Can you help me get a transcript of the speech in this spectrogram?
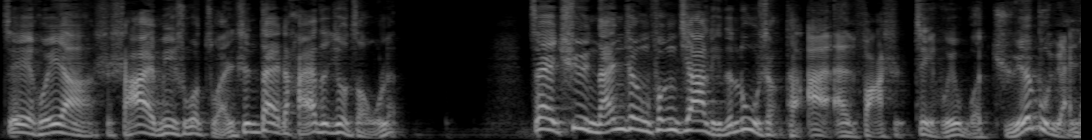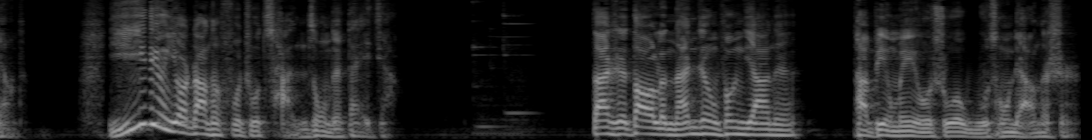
这回呀，是啥也没说，转身带着孩子就走了。在去南正风家里的路上，他暗暗发誓：这回我绝不原谅他，一定要让他付出惨重的代价。但是到了南正风家呢，他并没有说武从良的事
